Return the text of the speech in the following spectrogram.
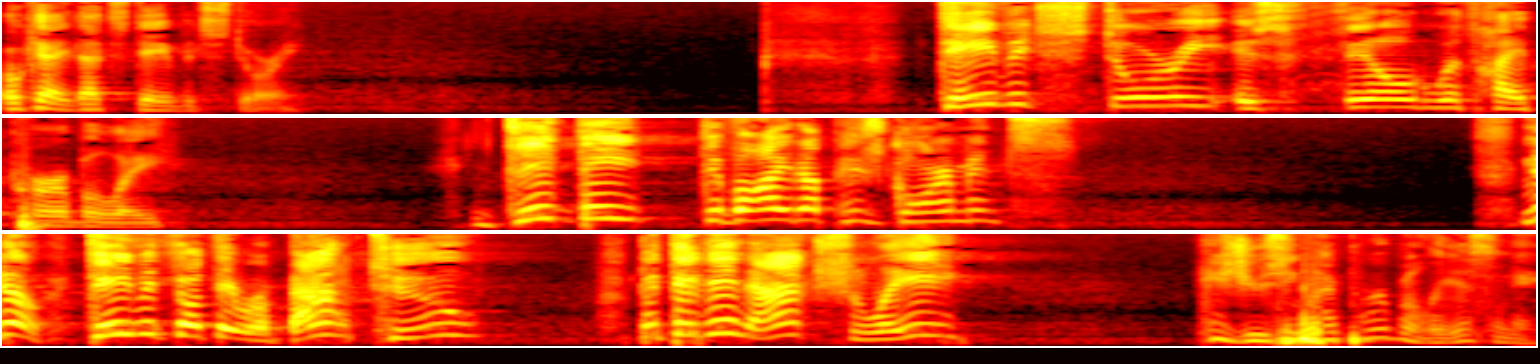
Okay, that's David's story. David's story is filled with hyperbole. Did they divide up his garments? No, David thought they were about to. But they didn't actually. He's using hyperbole, isn't he?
